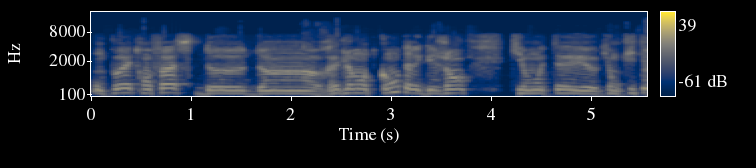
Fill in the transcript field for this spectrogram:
On peut être en face d'un règlement de compte avec des gens qui ont euh, quitté,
